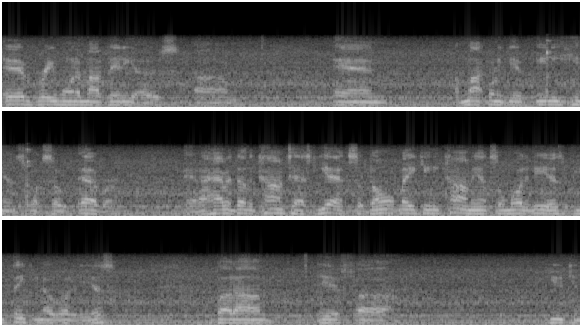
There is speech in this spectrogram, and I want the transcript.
every one of my videos, um, and I'm not going to give any hints whatsoever and I haven't done the contest yet so don't make any comments on what it is if you think you know what it is. But um, if uh, you can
